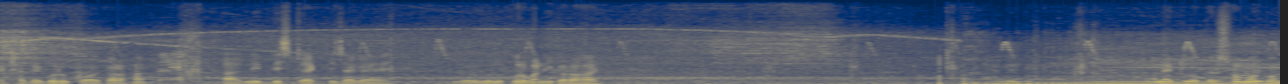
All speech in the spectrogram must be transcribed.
একসাথে গরু ক্রয় করা হয়। আর নির্দিষ্ট একটি জায়গায় গরুগুলো কোরবানি করা হয়। অনেক লোকের সমাগম।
